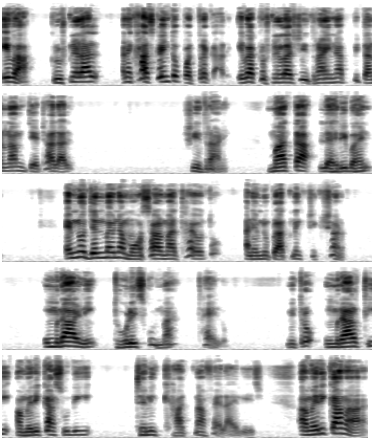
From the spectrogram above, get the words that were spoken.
એવા કૃષ્ણલાલ અને ખાસ કરીને તો પત્રકાર એવા કૃષ્ણલાલ સિદ્ધરાણીના પિતાનું નામ જેઠાલાલ સિદ્ધરાણી માતા લહેરીબહેન. એમનો જન્મ એમના મોસાળમાં થયો હતો અને એમનું પ્રાથમિક શિક્ષણ ઉમરાળની ધોળી સ્કૂલમાં થયેલું. મિત્રો, ઉમરાળથી અમેરિકા સુધી જેની ખ્યાતના ફેલાયેલી છે. અમેરિકામાં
